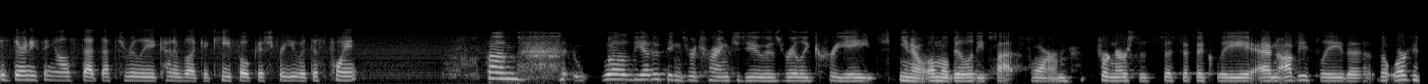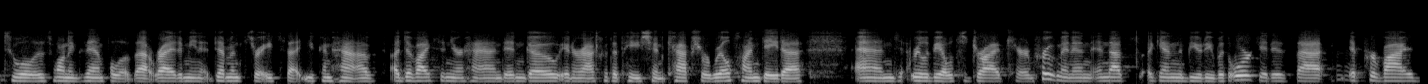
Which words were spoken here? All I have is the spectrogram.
is there anything else that that's really kind of like a key focus for you at this point? Um, well, the other things we're trying to do is really create, you know, a mobility platform for nurses specifically, and obviously the the Orchid tool is one example of that, right? I mean, it demonstrates that you can have a device in your hand and go interact with a patient, capture real-time data, and really be able to drive care improvement. And, and that's, again, the beauty with Orchid is that it provides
